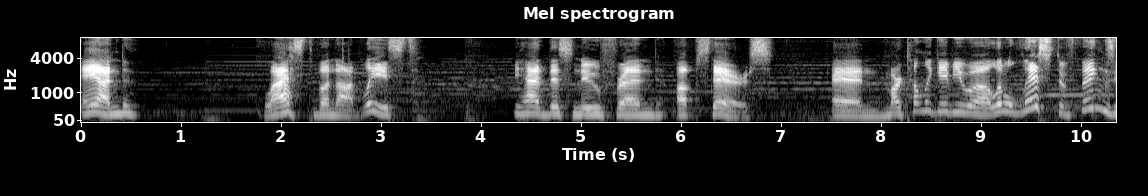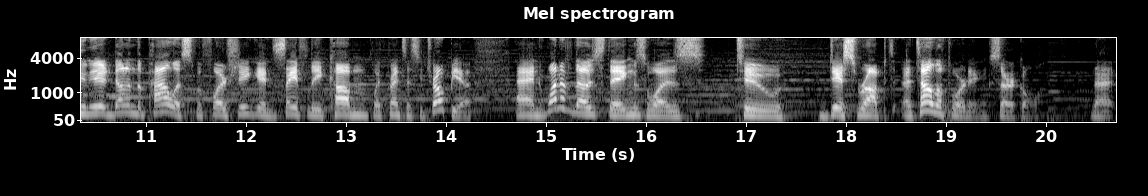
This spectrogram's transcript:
And last but not least, he had this new friend upstairs. And Martella gave you a little list of things you needed done in the palace before she could safely come with Princess Eutropia. And one of those things was to disrupt a teleporting circle that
